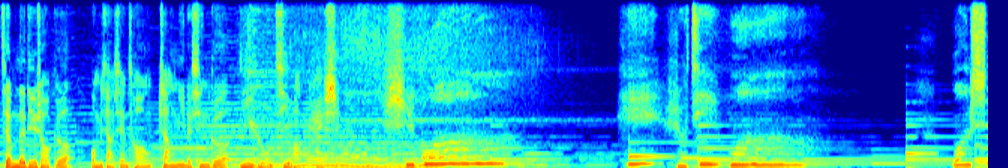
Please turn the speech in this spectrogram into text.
节目的第一首歌。我们想先从张咪的新歌《一如既往》开始。时光一如既往，往事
